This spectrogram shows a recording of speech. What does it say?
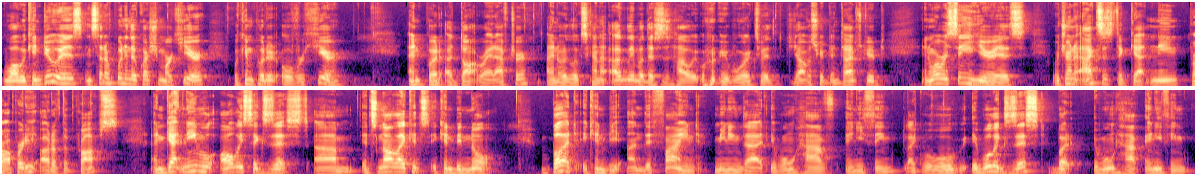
what we can do is instead of putting the question mark here, we can put it over here and put a dot right after. I know it looks kind of ugly, but this is how it, it, works with JavaScript and TypeScript. And what we're saying here is we're trying to access the get name property out of the props and get name will always exist. Um, it's not like it's, it can be null, but it can be undefined, meaning that it won't have anything like it will, exist, but it won't have anything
